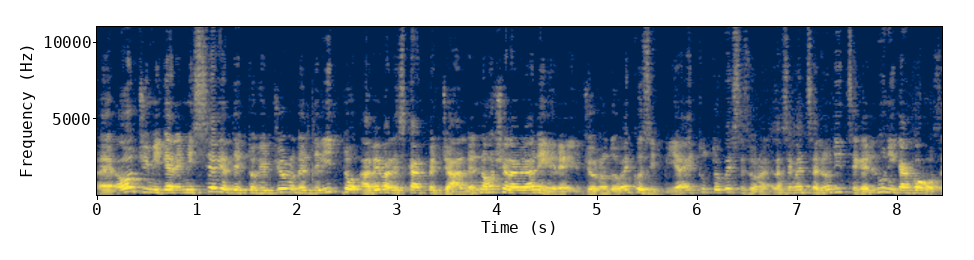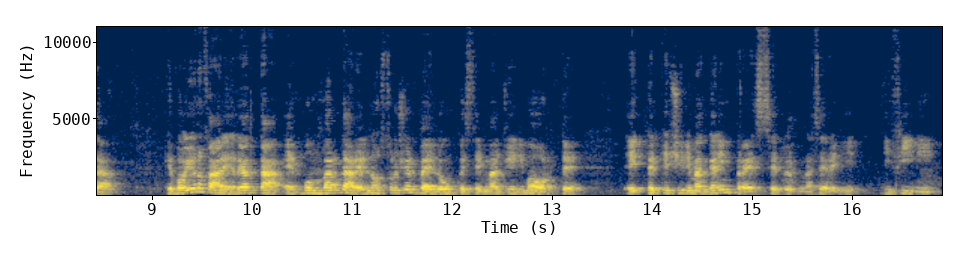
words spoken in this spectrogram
Eh, oggi Michele Misseri ha detto che il giorno del delitto aveva le scarpe gialle, no, ce l'aveva nere il giorno dopo e così via. E tutto questo sono la sequenza delle notizie che è l'unica cosa che vogliono fare in realtà è bombardare il nostro cervello con queste immagini di morte e perché ci rimangano impresse per una serie di, di fini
